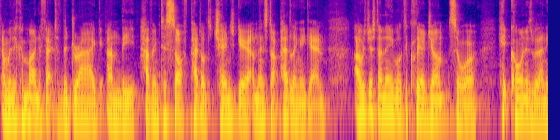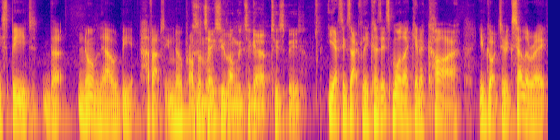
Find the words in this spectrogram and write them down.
And with the combined effect of the drag and the having to soft pedal to change gear and then start pedaling again, I was just unable to clear jumps or hit corners with any speed that normally I would be have absolutely no problem It with. takes you longer to get up to speed. Yes, exactly. Because it's more like in a car, you've got to accelerate,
